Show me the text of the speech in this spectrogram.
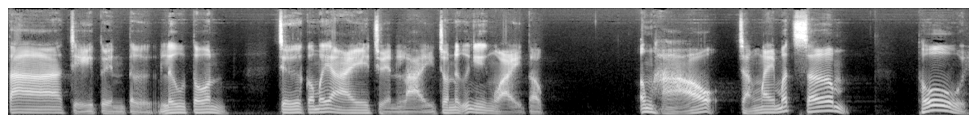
ta chỉ tuyển tử lưu tôn, Chứ có mấy ai truyền lại cho nữ nhi ngoại tộc. Ông Hảo, Chẳng may mất sớm. Thôi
